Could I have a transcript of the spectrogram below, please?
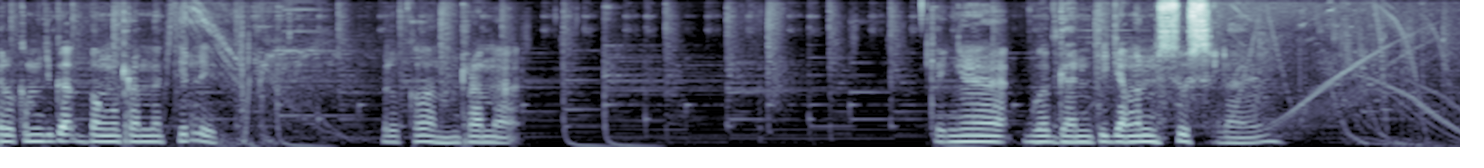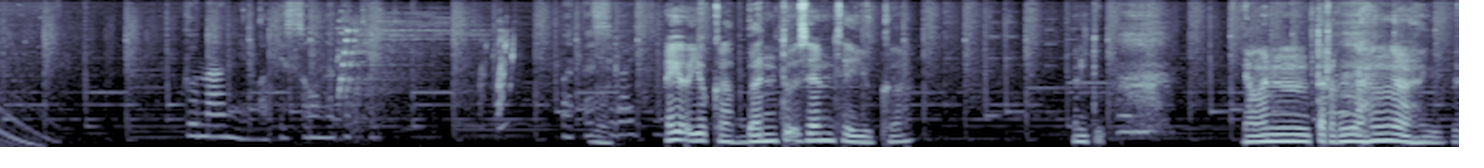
welcome juga bang Rama Philip. Welcome Rama. Kayaknya gua ganti jangan sus lah ya. Ayo Yuka, bantu sensei Yuka. Bantu. Jangan terengah-engah gitu.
